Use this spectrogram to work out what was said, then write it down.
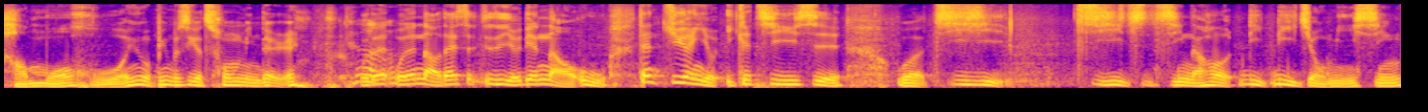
好模糊哦，因为我并不是一个聪明的人，我的我的脑袋是就是有点脑雾，但居然有一个记忆是我记忆记忆至今，然后历历久弥新，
